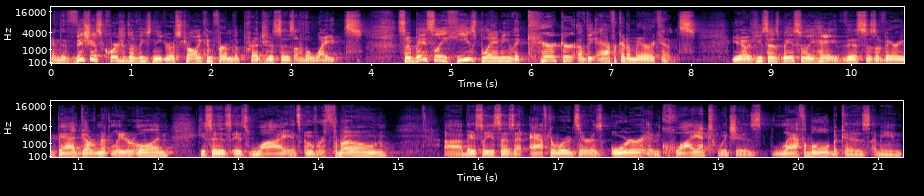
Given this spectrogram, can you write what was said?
and the vicious courses of these Negroes strongly confirmed the prejudices of the whites. So basically, he's blaming the character of the African Americans. You know, he says basically, hey, this is a very bad government later on. He says it's why it's overthrown. Uh, basically, he says that afterwards there is order and quiet, which is laughable because, I mean,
